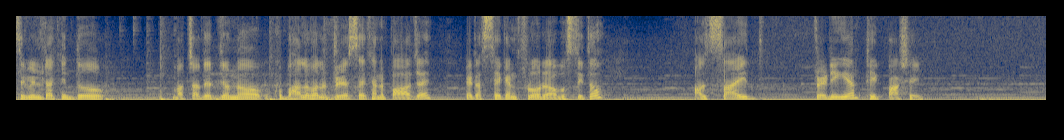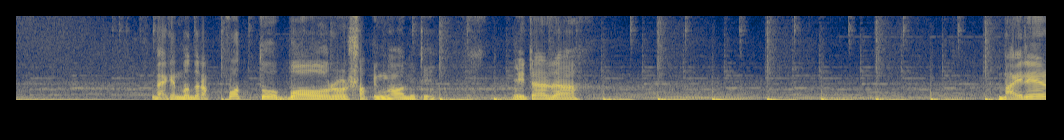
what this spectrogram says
সিভিলটা কিন্তু বাচ্চাদের জন্য খুব ভালো ভালো ড্রেস এখানে পাওয়া যায়। এটা সেকেন্ড ফ্লোরে অবস্থিত। আল সাইদ ট্রেডিং এর ঠিক পাশেই। দেখেন বন্ধুরা, কত বড় শপিং মল এটি। এটার বাইরের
